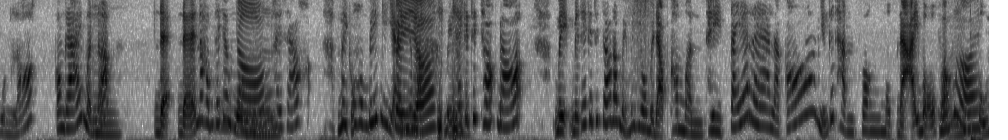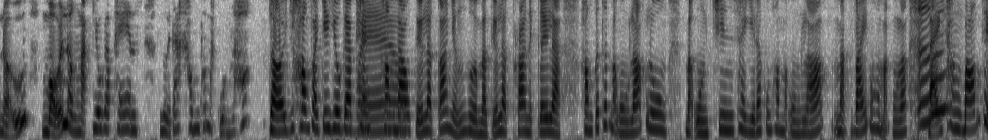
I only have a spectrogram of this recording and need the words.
quần lót con gái mình đó Ừ. để để nó không thấy cái quần No. hay sao mày cũng không biết như vậy Kỳ nhưng mà vậy? mày thấy cái tiktok đó mày mày thấy cái tiktok đó mày mới vô mày đọc comment thì té ra là có những cái thành phần một đại bộ phận phụ nữ mỗi lần mặc yoga pants người ta không có mặc quần lót Trời không phải chỉ yoga pants Wow. không đâu. Kiểu là có những người mà kiểu là chronically là Không có thích mặc quần lót luôn. Mặc quần jeans hay gì đó cũng không mặc quần lót. Mặc váy cũng không mặc quần lót. Ừ. Bản thân bóng thì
